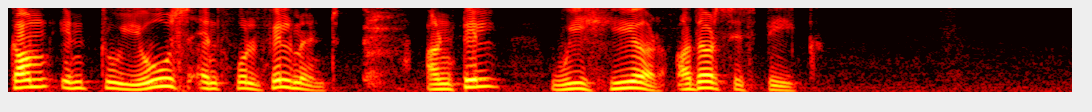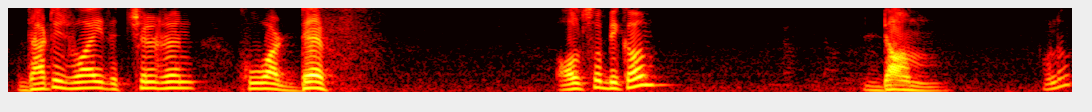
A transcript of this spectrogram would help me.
come into use and fulfillment until we hear others speak. That is why the children who are deaf also become dumb. You know?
